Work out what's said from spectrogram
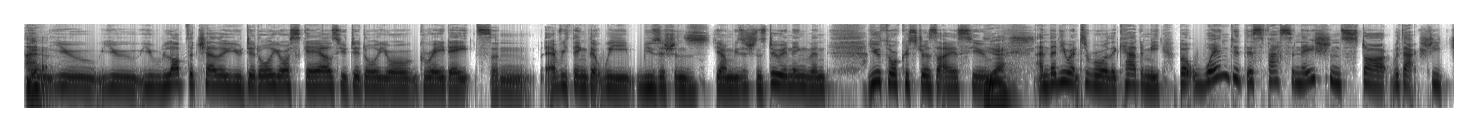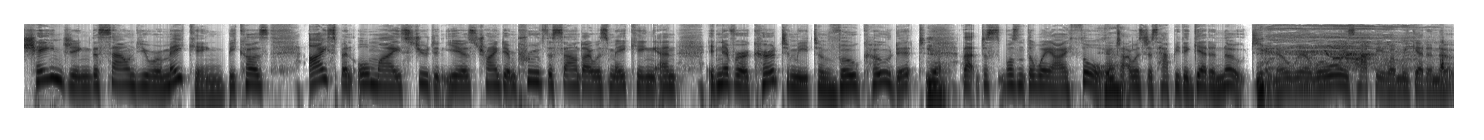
and yeah. you you you loved the cello. You did all your scales, you did all your grade eights, and everything that we musicians, young musicians, do in England. Youth orchestras, I assume. Yes. And then you went to Royal Academy. But when did this fascination start with actually changing the sound you were making? Because I spent all my student years trying to improve the sound I was making And it never occurred to me to vocode it. Yeah. That just wasn't the way I thought. Yeah. I was just happy to get a note. You know, we're, we're always happy when we get a note.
